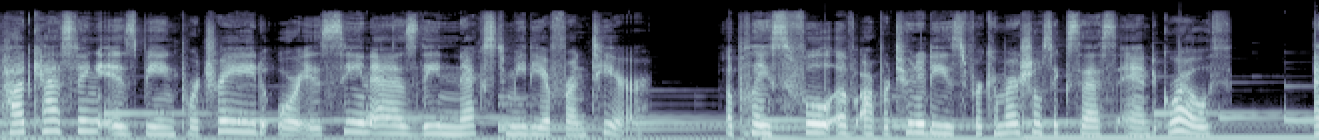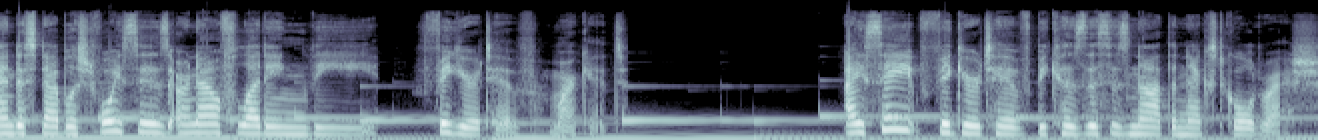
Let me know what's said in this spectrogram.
Podcasting is being portrayed or is seen as the next media frontier, a place full of opportunities for commercial success and growth, and established voices are now flooding the figurative market. I say figurative because this is not the next gold rush.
